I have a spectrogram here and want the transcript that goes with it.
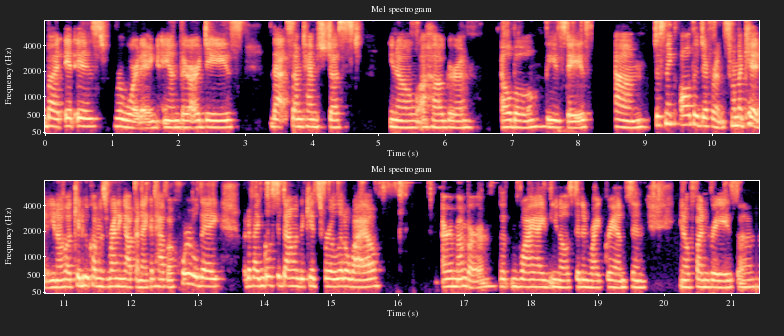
but it is rewarding. And there are days that sometimes just, you know, a hug or a elbow these days um, just make all the difference from a kid, you know, a kid who comes running up and I could have a horrible day, but if I can go sit down with the kids for a little while, I remember why I, you know, sit and write grants and, you know, fundraise uh,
